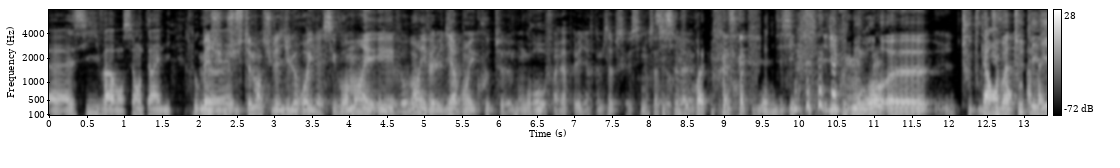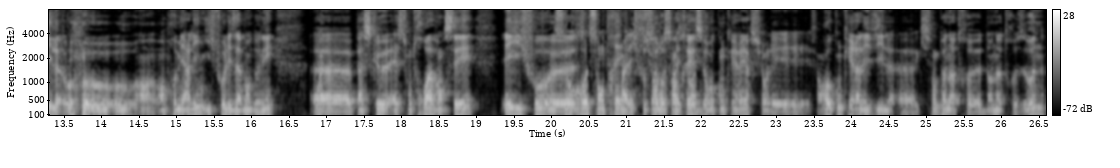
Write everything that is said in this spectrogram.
euh, s'il va avancer en terrain ennemi. Donc, mais euh, justement, tu l'as dit, le roi il est assez gourmand et, Vauban il va lui dire bon écoute euh, mon gros, enfin il va pas lui dire comme ça parce que sinon ça se serait si, je crois, qu'il a dit. si, Il dit écoute mon gros, tout, tu vois toutes les villes en, première ligne, il faut les abandonner parce que elles sont trop avancées et il faut, se recentrer. il faut se recentrer, se reconquérir sur les, enfin reconquérir les villes qui sont dans notre dans notre zone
